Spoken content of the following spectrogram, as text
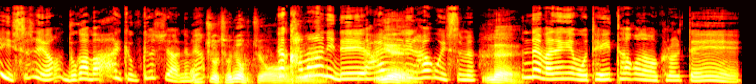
일이 있으세요? 누가 막 이렇게 웃겨주지 않으면? 없죠. 전혀 없죠. 그냥 가만히 내할 예. 일 하고 있으면. 예. 네. 근데 만약에 뭐 데이트하거나 뭐 그럴 때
